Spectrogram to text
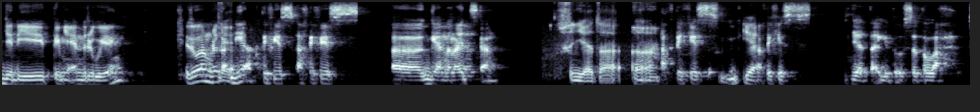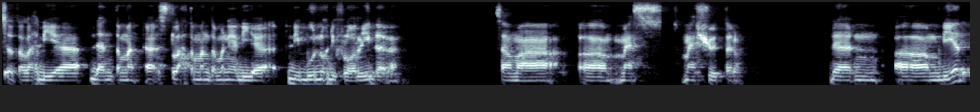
jadi timnya Andrew Yang itu kan mereka yeah. dia aktivis aktivis uh, gun rights kan senjata uh. aktivis ya aktivis senjata gitu setelah setelah dia dan teman uh, setelah teman-temannya dia dibunuh di Florida kan sama uh, mass mass shooter dan um, dia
